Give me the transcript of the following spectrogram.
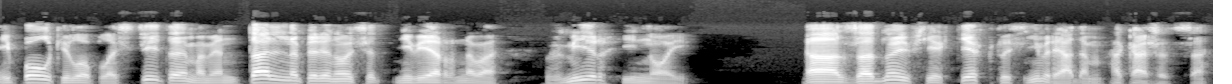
и полкило пластита моментально переносят неверного в мир иной. А заодно и всех тех, кто с ним рядом окажется.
